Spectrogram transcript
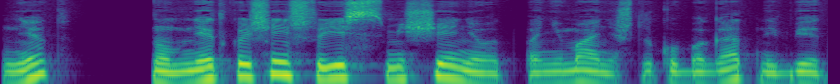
Нет? Ну, у меня такое ощущение, что есть смещение, вот понимание, что такое богатый бед.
